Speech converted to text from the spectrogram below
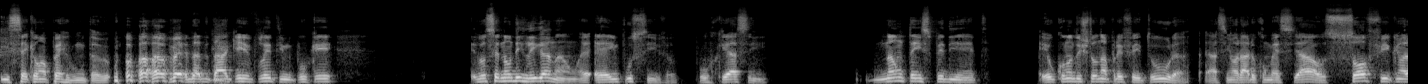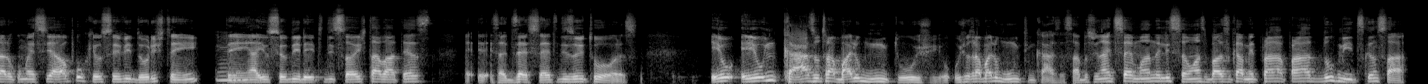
Isso é que é uma pergunta, viu? Pra falar a verdade, eu tava aqui refletindo, porque você não desliga, não. É, é impossível. Porque, assim, não tem expediente. Eu, quando estou na prefeitura, assim, horário comercial, só fico em horário comercial porque os servidores têm, Uhum. têm aí o seu direito de só estar lá até as, essas 17, 18 horas. Eu, eu em casa eu trabalho muito hoje. Hoje eu trabalho muito em casa, sabe? Os finais de semana eles são as, basicamente para dormir, descansar.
